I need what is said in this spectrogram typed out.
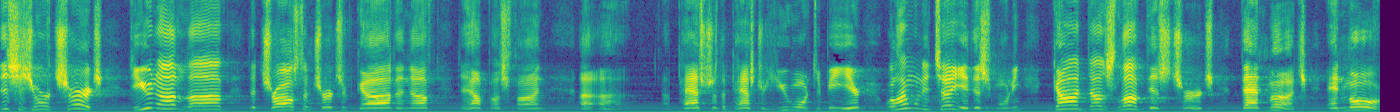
this is your church. Do you not love the Charleston Church of God enough to help us find a, a pastor, the pastor you want to be here? Well, I want to tell you this morning, God does love this church that much and more.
